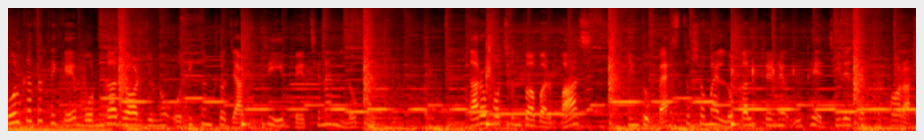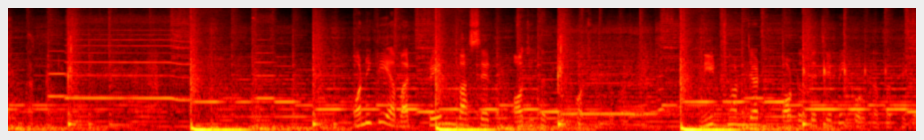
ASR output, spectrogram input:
কলকাতা থেকে বনগা যাওয়ার জন্য অধিকাংশ যাত্রী বেছে নেন লোকাল ট্রেন কারও পছন্দ আবার বাস কিন্তু ব্যস্ত সময় লোকাল ট্রেনে উঠে চিড়ে চাপটা হওয়ার আশঙ্কা থাকে। অনেকেই আবার ট্রেন বাসের অযথা ভিড় পছন্দ নির্ঝঞ্ঝাট অটোতে চেপে কলকাতা থেকে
